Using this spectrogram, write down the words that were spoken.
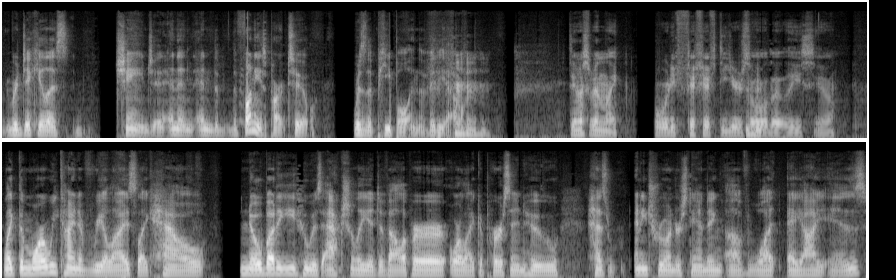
ridiculous change. And, and then and the, the funniest part too was the people in the video. they must have been like 40, 50 years Mhm. old at least, you know. like the more we kind of realize like how nobody who is actually a developer or like a person who has any true understanding of what AI is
